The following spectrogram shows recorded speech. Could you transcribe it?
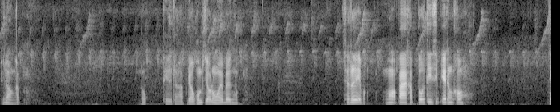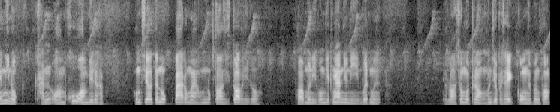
พี่น้องครับ นกถือแล้วครับเดี๋ยวผมจะเอาลงไปเบิ้งครับเฉลยบอกเงาะปลาครับตัวที่สิบเอ็ดของเขา ยังมีนกขันอ้อมคู่อ้อมอยู่นะครับ ผมเสียวต่นกปลาลงมาผมนกตอนสิต่อไปที่เขาพอมือหนีผมเฮ็ดงานอยู่หนีเบิดมือเดี๋ยวรอชมมือพี่น้องผมจะไปใส่กงให้เพิ่งพร้อม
